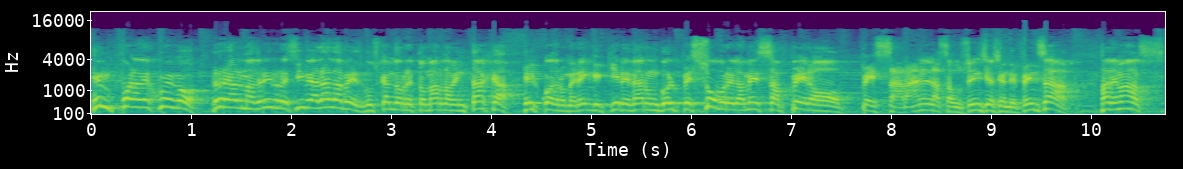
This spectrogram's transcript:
en fuera de juego, Real Madrid recibe al Alavés buscando retomar la ventaja. El cuadro merengue quiere dar un golpe sobre la mesa, pero ¿pesarán las ausencias en defensa? Además,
